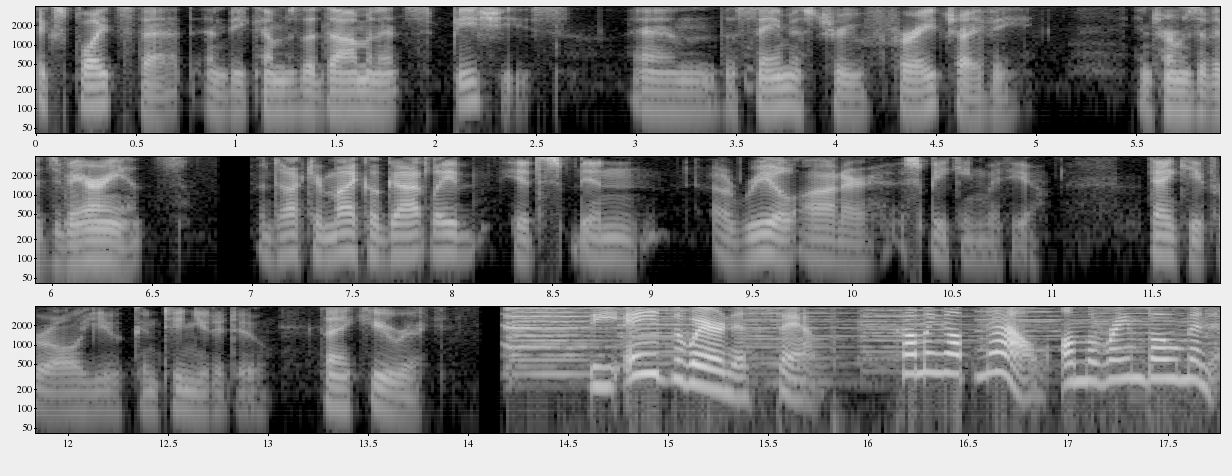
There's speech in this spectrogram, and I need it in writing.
exploits that and becomes the dominant species. And the same is true for HIV in terms of its variants. Dr. Michael Gottlieb, it's been a real honor speaking with you. Thank you for all you continue to do. Thank you, Rick. The AIDS Awareness Stamp, coming up now on the Rainbow Minute.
